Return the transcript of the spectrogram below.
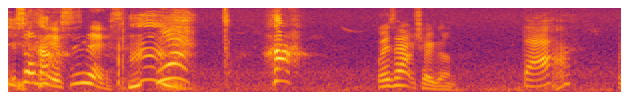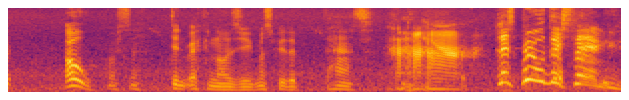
It's obvious, isn't it? Yeah. Ha! Where's Oucho gone? There. Oh, I s- didn't recognise you. Must be the hat. Let's build this thing!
